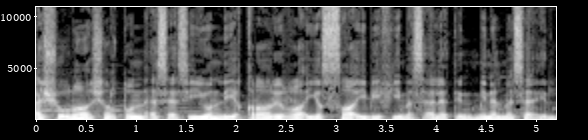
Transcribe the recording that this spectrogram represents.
الشورى شرط أساسي لإقرار الرأي الصائب في مسألة من المسائل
